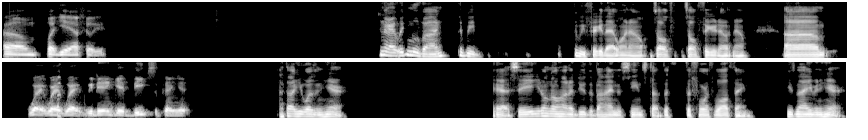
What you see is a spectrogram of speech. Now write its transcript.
Um, but yeah, I feel you. All right, we can move on. I think we I think we figured that one out. It's all it's all figured out now. Um, Wait, wait, wait. We didn't get Beats' opinion. I thought he wasn't here. Yeah, see, you don't know how to do the behind the scenes stuff, the, the fourth wall thing. He's not even here.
